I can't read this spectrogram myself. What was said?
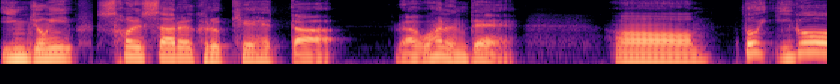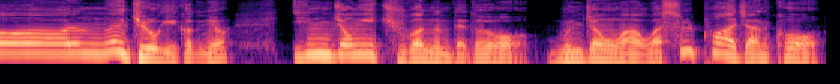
인종이 설사를 그렇게 했다라고 하는데 어, 또 이거는 기록이 있거든요. 인종이 죽었는데도 문정왕후가 슬퍼하지 않고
